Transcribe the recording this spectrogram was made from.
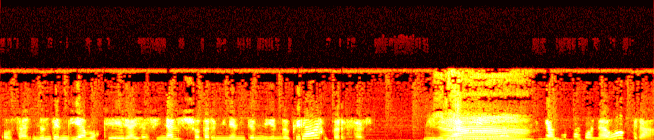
o sea, no entendíamos qué era y al final yo terminé entendiendo que era Asperger. Mirá. Una cosa con la otra.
